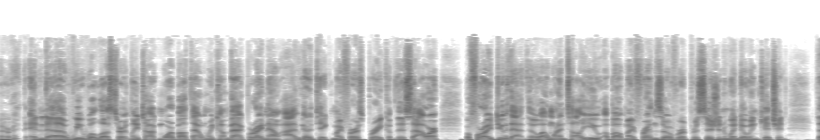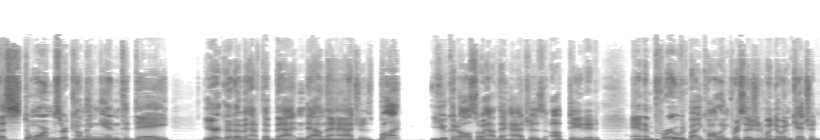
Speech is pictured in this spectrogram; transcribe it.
All right. And uh, we will uh, certainly talk more about that when we come back. But right now, I've got to take my first break of this hour. Before I do that, though, I want to tell you about my friends over at Precision Window and Kitchen. The storms are coming in today. You're going to have to batten down the hatches, but you could also have the hatches updated and improved by calling Precision Window and Kitchen.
